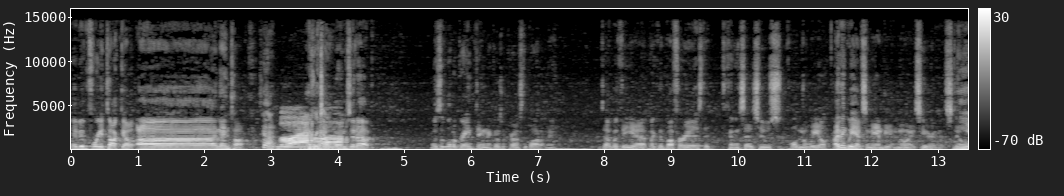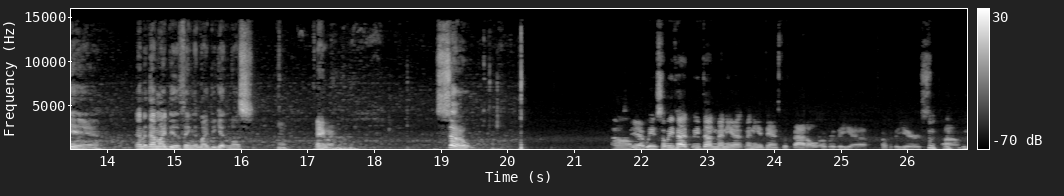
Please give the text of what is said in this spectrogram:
Maybe before you talk, go uh, and then talk. Blah. Every time. Warms it up. There's a little green thing that goes across the bottom, eh? Is that what the uh, like the buffer is that kind of says who's holding the wheel? I think we have some ambient noise here that's still. Yeah, I mean, that might be the thing that might be getting us. Anyway, So, um, yeah, we so we've had we've done many a many a dance with battle over the uh, over the years. Um,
